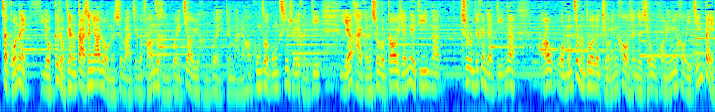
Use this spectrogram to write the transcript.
在国内有各种各样的大山压着我们，是吧？这个房子很贵，教育很贵，对吗？然后工作工资薪水也很低，沿海可能收入高一些，内地那收入就更加低。那而我们这么多的九零后，甚至九五后、零零后，已经被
